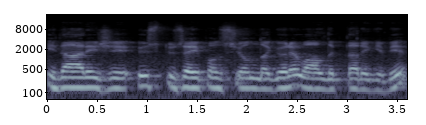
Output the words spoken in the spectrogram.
idareci, üst düzey pozisyonda görev aldıkları gibi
